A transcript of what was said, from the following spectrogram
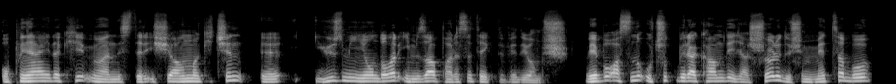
OpenAI'daki mühendisleri işe almak için e, 100 milyon dolar imza parası teklif ediyormuş. Ve bu aslında uçuk bir rakam değil. Ya şöyle düşün. Meta bu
